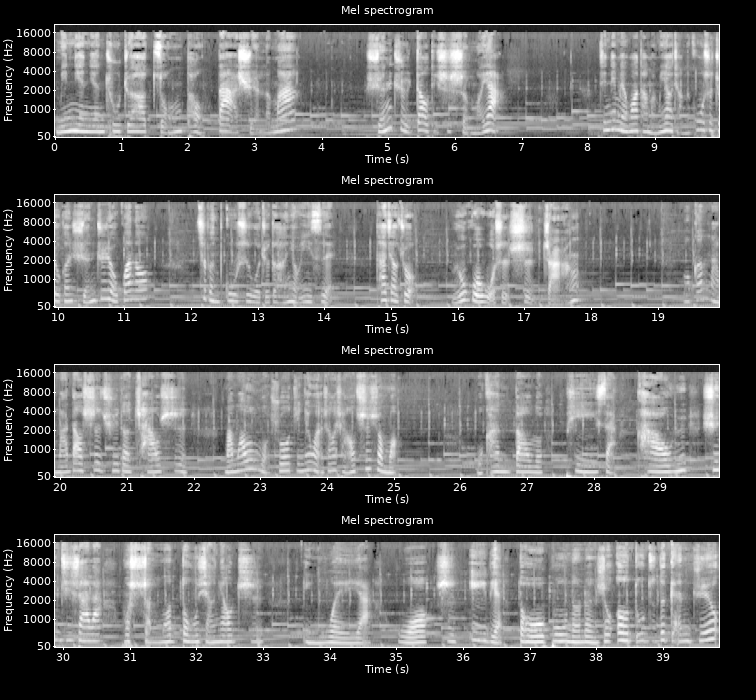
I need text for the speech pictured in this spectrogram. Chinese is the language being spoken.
明年年初就要总统大选了吗？选举到底是什么呀？今天棉花糖妈咪要讲的故事就跟选举有关哦。这本故事我觉得很有意思诶，它叫做《如果我是市长》。我跟妈妈到市区的超市，妈妈问我说：“今天晚上想要吃什么？”我看到了披萨、烤鱼、熏鸡沙拉。我什么都想要吃，因为呀，我是一点都不能忍受饿肚子的感觉哦。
